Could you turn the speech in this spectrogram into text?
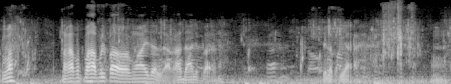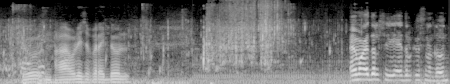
Diba? Nakapagpahabol pa oh, mga idol. Nakadali pa. Ano. Tilapia. Oh, Yun, nakahuli super idol. Ay mga idol, si Idol Chris na doon.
